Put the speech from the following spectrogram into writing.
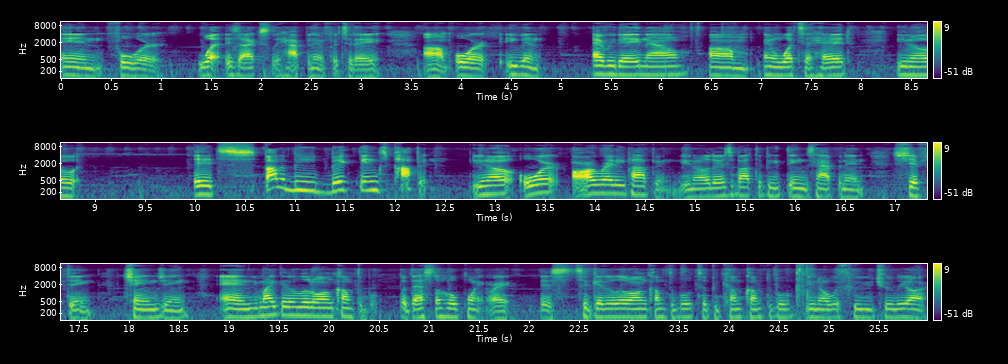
in for what is actually happening for today, um, or even every day now, um, and what's ahead. You know, it's about to be big things popping, you know, or already popping. You know, there's about to be things happening, shifting, changing, and you might get a little uncomfortable. But that's the whole point, right? Is to get a little uncomfortable, to become comfortable, you know, with who you truly are.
